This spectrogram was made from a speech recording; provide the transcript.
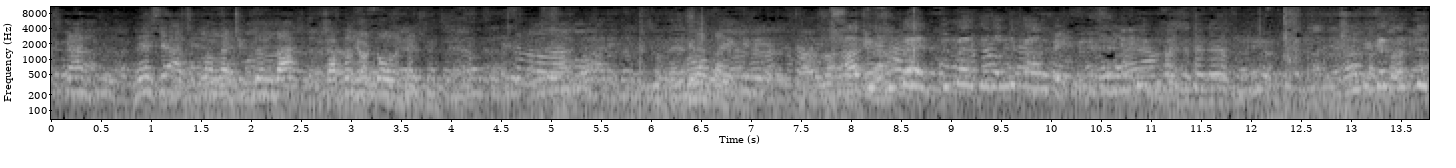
Başkan neyse açıklamada çıktığında çapınızda olacaksın. Birazdan. Abi süper, süper kazandık abi. Abi kazandık.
